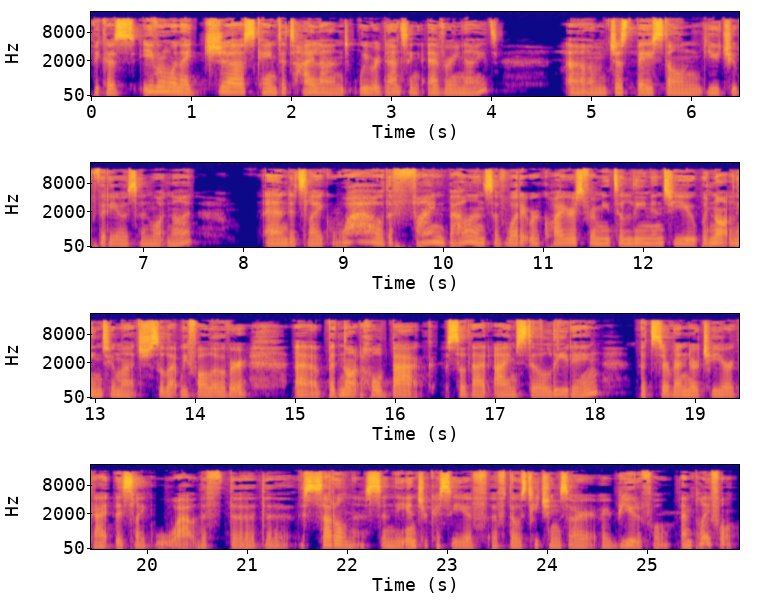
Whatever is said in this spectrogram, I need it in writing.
Because even when I just came to Thailand, we were dancing every night, um, just based on YouTube videos and whatnot. And it's like, wow, the fine balance of what it requires for me to lean into you, but not lean too much so that we fall over, uh, but not hold back so that I'm still leading, but surrender to your guide. It's like, wow, the, the, the, the subtleness and the intricacy of, of those teachings are, are beautiful and playful.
